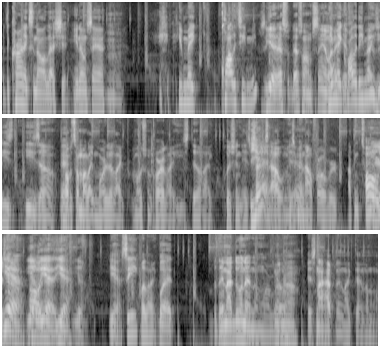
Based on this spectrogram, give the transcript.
with the Chronics and all that shit. You know what I'm saying? mm. He, he make quality music. Yeah, that's that's what I'm saying. He Like make quality like, music. he's he's uh Yeah. I was talking about like more of the like promotion part. Like he's still like pushing his Yeah, past album. It's yeah. been out for over I think two Oh years. Oh yeah. now. Oh yeah. Yeah. Yeah. Yeah. See, But like but but they're not doing that no more, bro. Nah. It's not happening like that no more.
